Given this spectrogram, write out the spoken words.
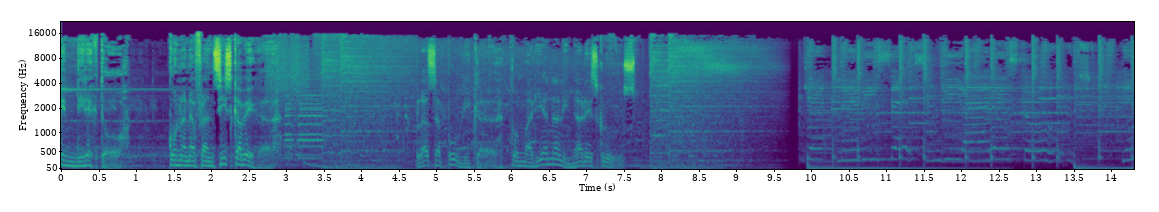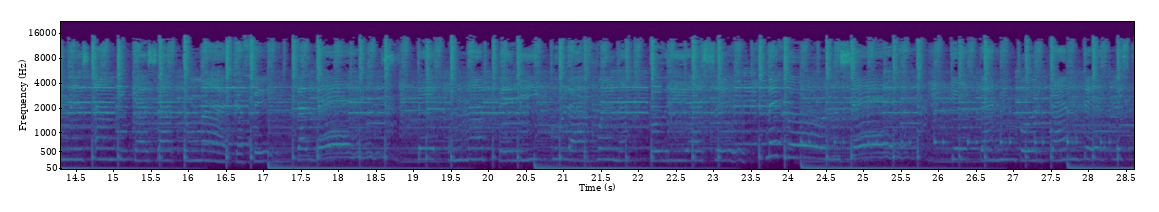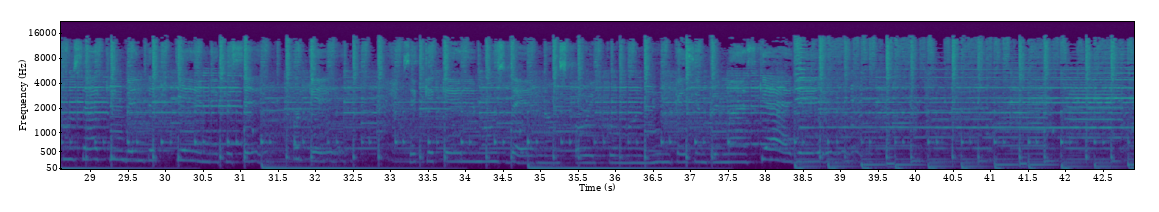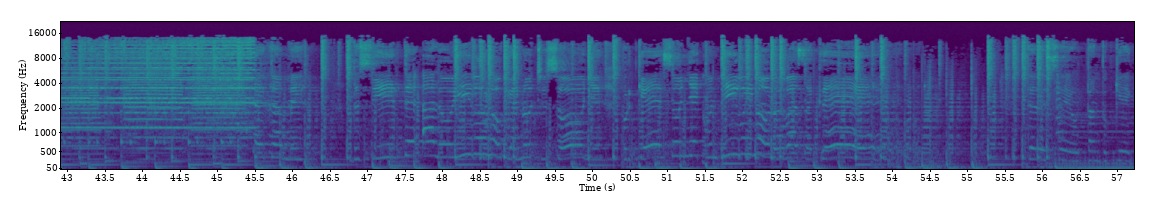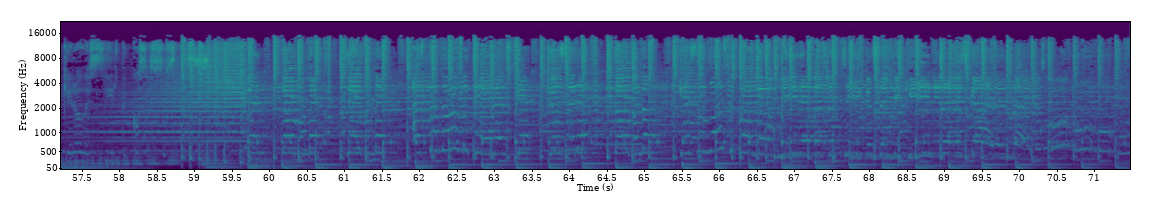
En directo con Ana Francisca Vega. Plaza Pública con Mariana Linares Cruz. get tiene.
